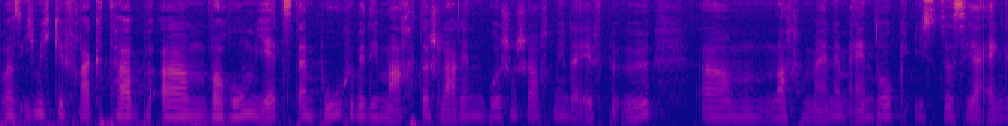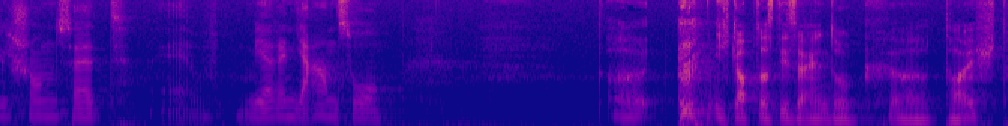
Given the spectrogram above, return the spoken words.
was ich mich gefragt habe, ähm, warum jetzt ein Buch über die Macht der schlagenden Burschenschaften in der FPÖ? Ähm, nach meinem Eindruck ist das ja eigentlich schon seit mehreren Jahren so? Äh, ich glaube, dass dieser Eindruck äh, täuscht.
